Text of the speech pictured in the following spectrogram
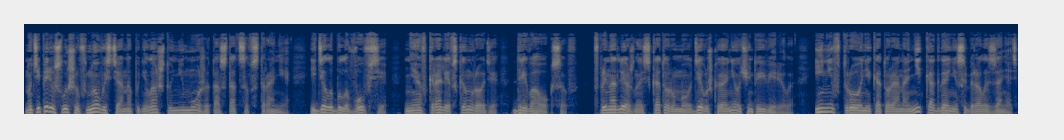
Но теперь, услышав новости, она поняла, что не может остаться в стороне, и дело было вовсе не в королевском роде древооксов, в принадлежность к которому девушка не очень-то и верила, и не в троне, который она никогда не собиралась занять.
